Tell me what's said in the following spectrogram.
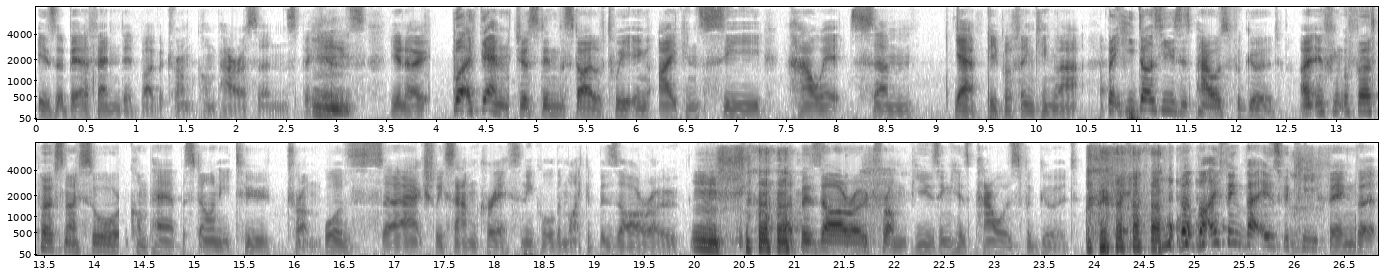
is a bit offended by the Trump comparisons because, you know, but again, just in the style of tweeting, I can see how it's, um, yeah, people are thinking that. But he does use his powers for good. I, I think the first person I saw compare Bastani to Trump was uh, actually Sam Kriss, and he called him like a bizarro, a bizarro Trump using his powers for good. But, but I think that is the key thing that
